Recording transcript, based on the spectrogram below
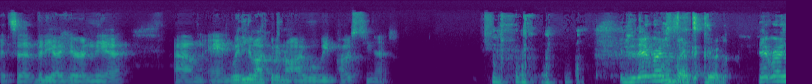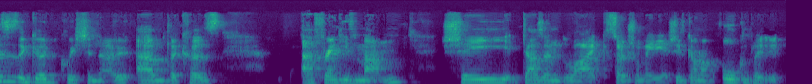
It's a video here and there. Um, and whether you like it or not, I will be posting it. that raises well, that's a, good. That raises a good question though, um, because uh, Frankie's mum, she doesn't like social media. She's gone off all completely,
